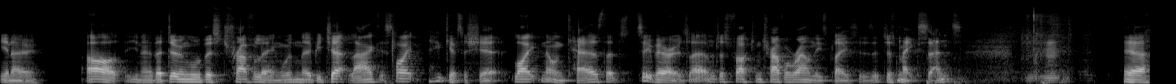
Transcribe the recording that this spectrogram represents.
you know, oh, you know, they're doing all this traveling. Wouldn't they be jet lagged? It's like, who gives a shit? Like, no one cares. They're superheroes. Let them just fucking travel around these places. It just makes sense. Mhm. Yeah,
